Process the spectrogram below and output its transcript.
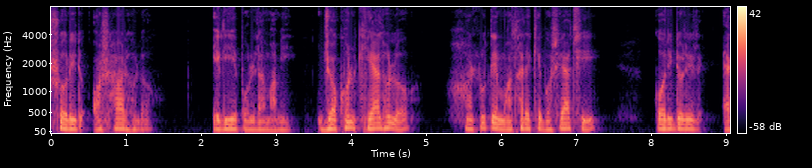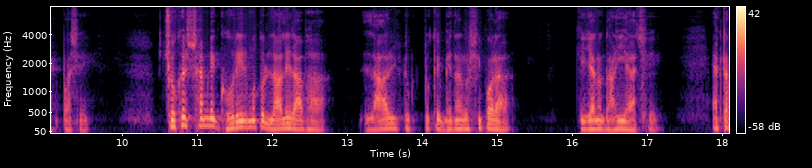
শরীর অসাড় হলো, এড়িয়ে পড়লাম আমি। যখন খেয়াল হলো, হাঁটুতে মাথা রেখে বসে আছি করিডোরের একপাশে। চোখের সামনে ঘোরের মতো লালের আভা লাল টুকটুকে বেনারসি পরা কে যেন দাঁড়িয়ে আছে। একটা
